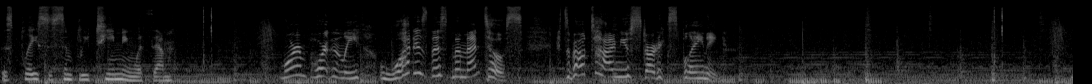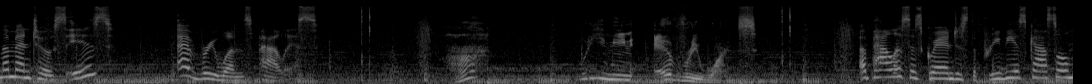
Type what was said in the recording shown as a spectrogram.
This place is simply teeming with them. More importantly, what is this mementos? It's about time you start explaining. Mementos is everyone's palace. Huh? What do you mean, everyone's? A palace as grand as the previous castle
